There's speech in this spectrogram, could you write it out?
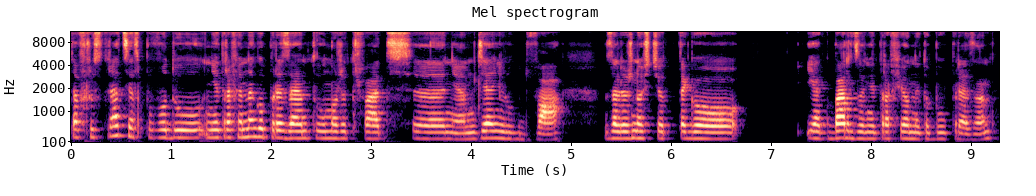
ta frustracja z powodu nietrafionego prezentu może trwać, e, nie wiem, dzień lub dwa, w zależności od tego, jak bardzo nietrafiony to był prezent,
